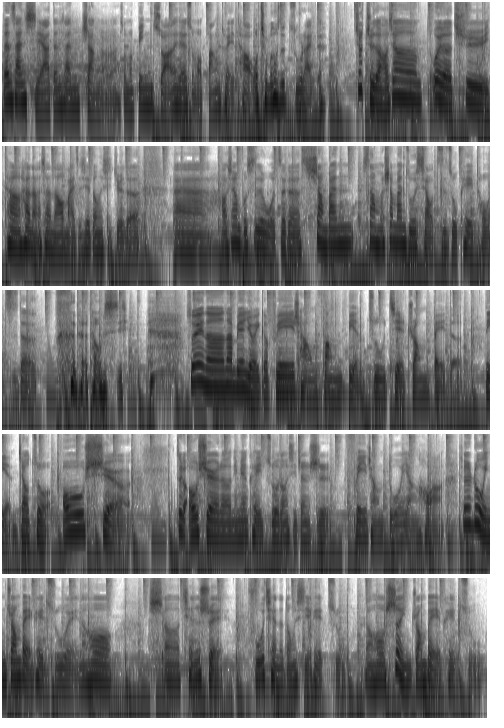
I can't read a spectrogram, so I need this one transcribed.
登山鞋啊，登山杖啊，什么冰爪那些什么绑腿套，我全部都是租来的。就觉得好像为了去一趟汉拿山，然后买这些东西，觉得呃，好像不是我这个上班上上班族小资族可以投资的的东西。所以呢，那边有一个非常方便租借装备的店，叫做 Oshare。这个 Oshare 呢，里面可以租的东西真是非常多样化，就是露营装备也可以租诶，然后呃潜水浮潜的东西也可以租，然后摄影装备也可以租，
